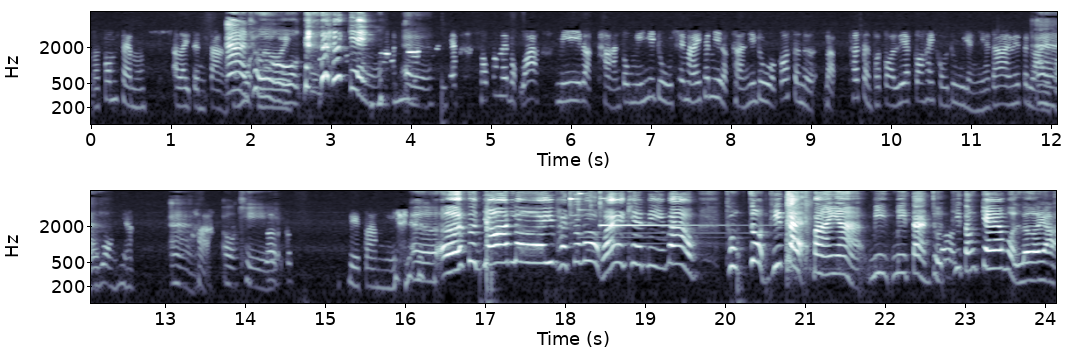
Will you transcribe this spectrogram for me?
แล้วซ่อมแซมอะไรต่างๆอ่าทั้งหมดถูเลยกเก่งเออเขาก็เลยบอกว่ามีหลักฐานตรงนี้ให้ดูใช่ไหมถ้ามีหลักฐานให้ดูก็เสนอแบบ ถ้าสรรพากรเรียกก็ให้เขาดูอย่างเงี้ยได้ไม่เป็นไรอ่าเขาบอกเนี้ยอ่าค่ะ โอเค ก็ก็เคตามนี้ เออ เออ สุดยอดเลย พัดจะบอกว่าเคสนี้แบบทุกจุดที่แตะไปอะ มีมีแต่จุดที่ต้องแก้หมดเลยอะ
